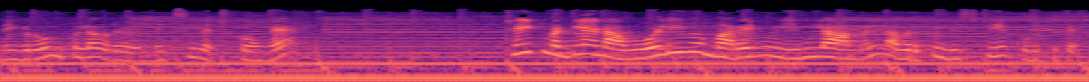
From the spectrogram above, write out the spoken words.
நீங்கள் ரூம்குள்ளே ஒரு மிக்ஸி வச்சுக்கோங்க. ட்ரீட்மெண்ட்டில் நான் ஒளிவு மறைவு இல்லாமல் அவருக்கு லிஸ்ட்டையே கொடுத்துட்டேன்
